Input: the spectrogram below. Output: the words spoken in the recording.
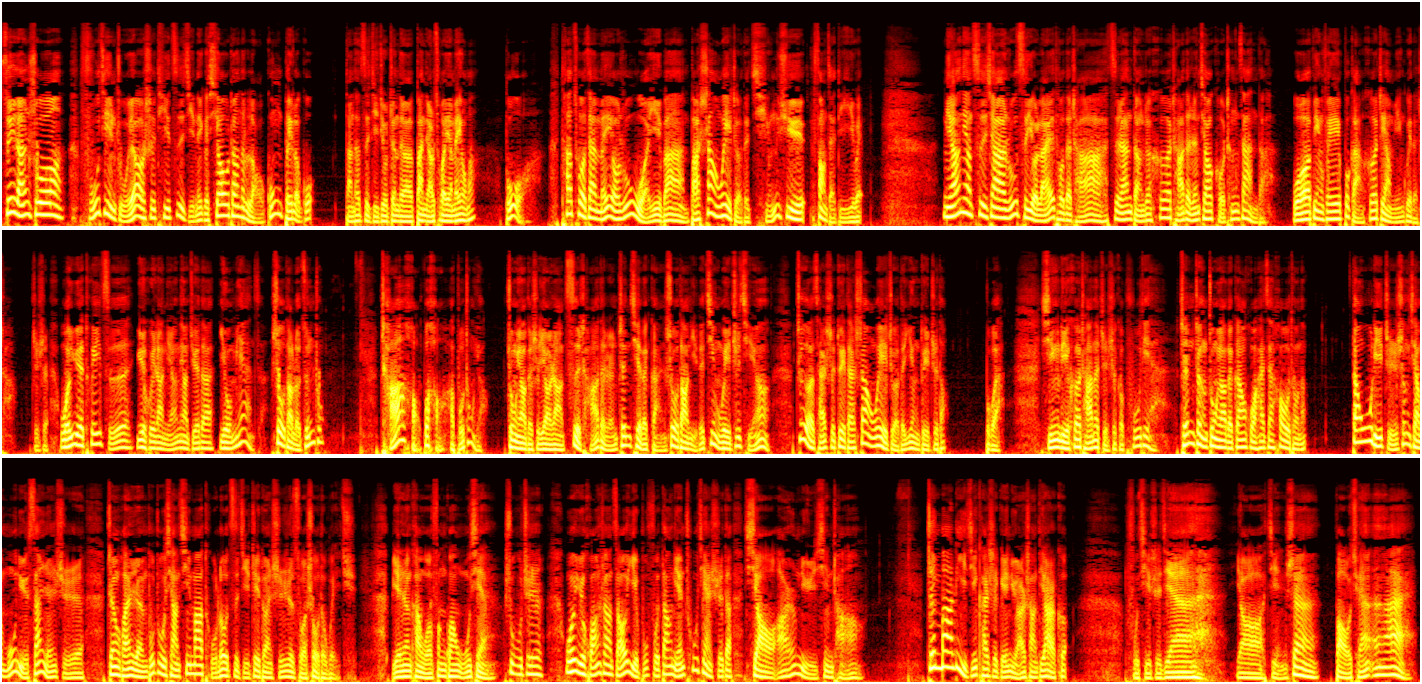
虽然说福晋主要是替自己那个嚣张的老公背了锅，但她自己就真的半点错也没有吗？不，她错在没有如我一般把上位者的情绪放在第一位。娘娘赐下如此有来头的茶，自然等着喝茶的人交口称赞的。我并非不敢喝这样名贵的茶，只是我越推辞，越会让娘娘觉得有面子，受到了尊重。茶好不好啊不重要。重要的是要让赐茶的人真切地感受到你的敬畏之情，这才是对待上位者的应对之道。不过，啊行礼喝茶呢，只是个铺垫，真正重要的干货还在后头呢。当屋里只剩下母女三人时，甄嬛忍不住向亲妈吐露自己这段时日所受的委屈。别人看我风光无限，殊不知我与皇上早已不复当年初见时的小儿女心肠。甄妈立即开始给女儿上第二课。夫妻之间要谨慎，保全恩爱；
